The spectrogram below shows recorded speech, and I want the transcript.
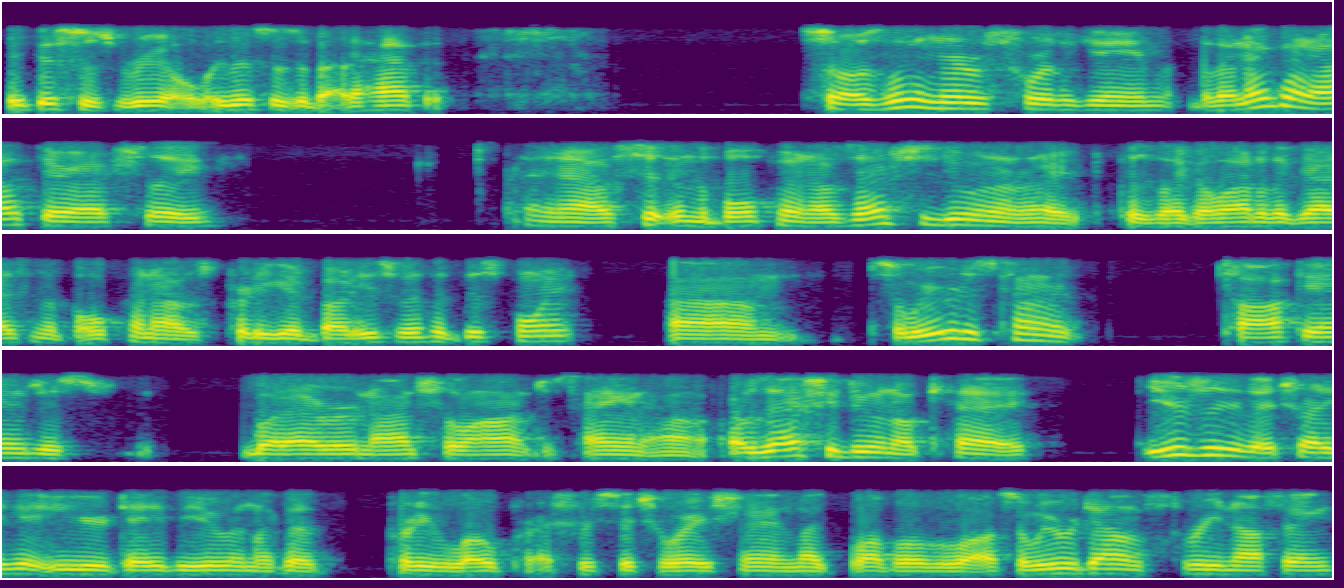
Like this is real. Like this is about to happen. So I was a little nervous for the game, but then I got out there actually, and I was sitting in the bullpen. I was actually doing all right because like a lot of the guys in the bullpen, I was pretty good buddies with at this point. Um, so we were just kind of talking, just whatever, nonchalant, just hanging out. I was actually doing okay. Usually they try to get you your debut in like a pretty low pressure situation, like blah blah blah. So we were down three nothing,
